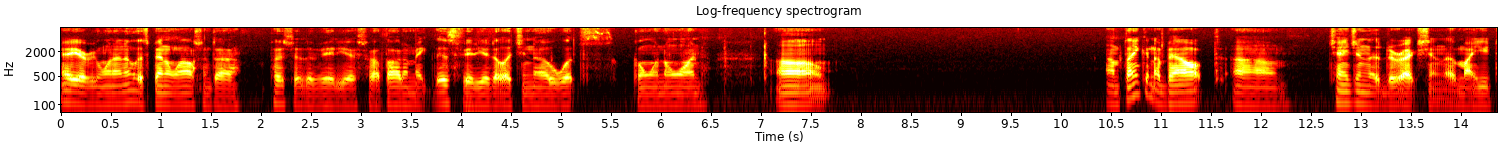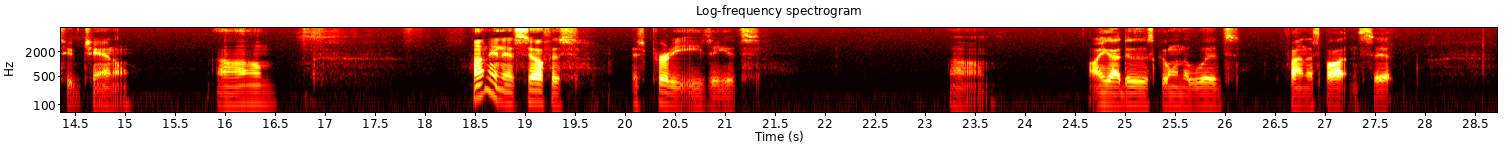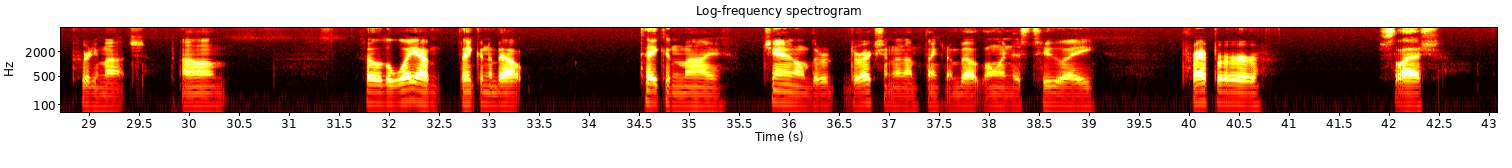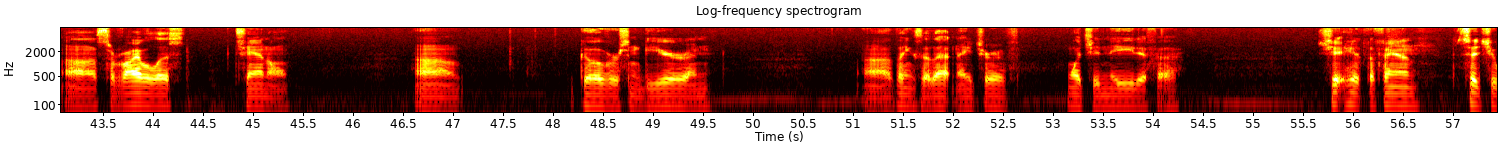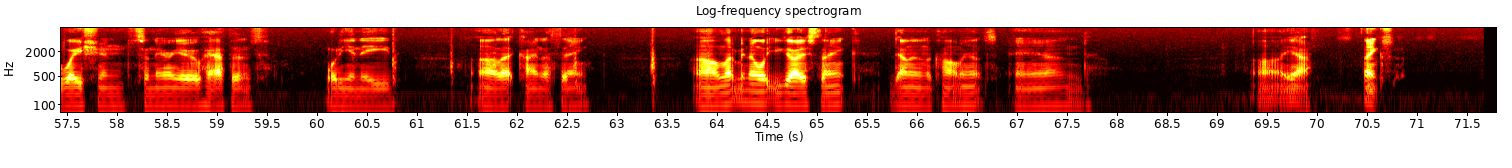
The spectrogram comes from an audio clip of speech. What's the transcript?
Hey everyone, I know it's been a while since I posted a video, so I thought I'd make this video to let you know what's going on. Um, I'm thinking about um, changing the direction of my YouTube channel. Um, hunting itself is is pretty easy. It's um, all you gotta do is go in the woods, find a spot and sit. Pretty much. Um, so the way I'm thinking about taking my channel, the direction that I'm thinking about going is to a prepper slash uh, survivalist channel. Um, go over some gear and uh, things of that nature of what you need if a shit hit the fan situation scenario happens what do you need? Uh, that kind of thing. Uh, let me know what you guys think down in the comments. And uh, yeah, thanks.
